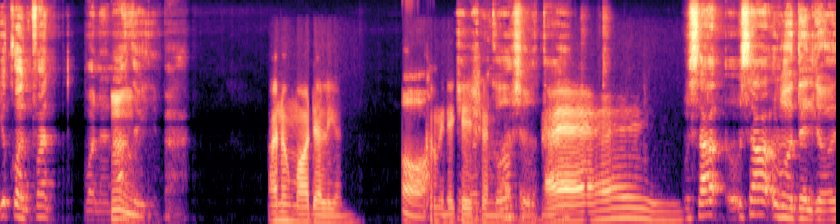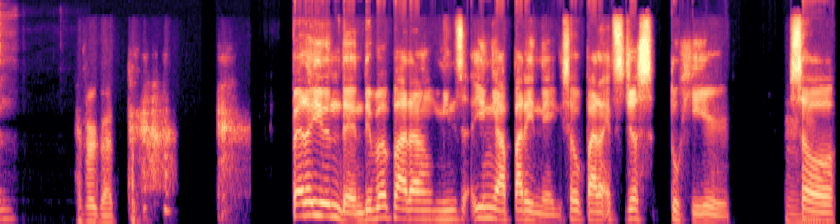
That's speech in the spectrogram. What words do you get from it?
you confront one another, Mm. di ba? Anong model yun? Oh. Communication ko, model. shoot. Ay! Usa, usa model yon I forgot. Pero yun din, di ba parang, minsan, yun nga, parinig. So parang it's just to hear. Mhm. So,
